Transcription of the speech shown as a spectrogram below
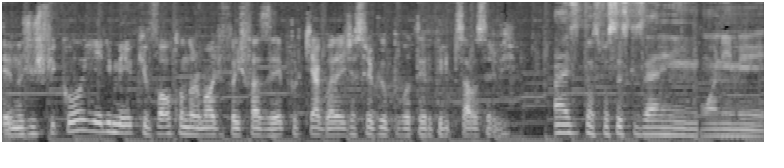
Ele não justificou e ele meio que volta ao normal de foi de fazer, porque agora ele já serviu pro roteiro que ele precisava servir. Mas então, se vocês quiserem um anime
